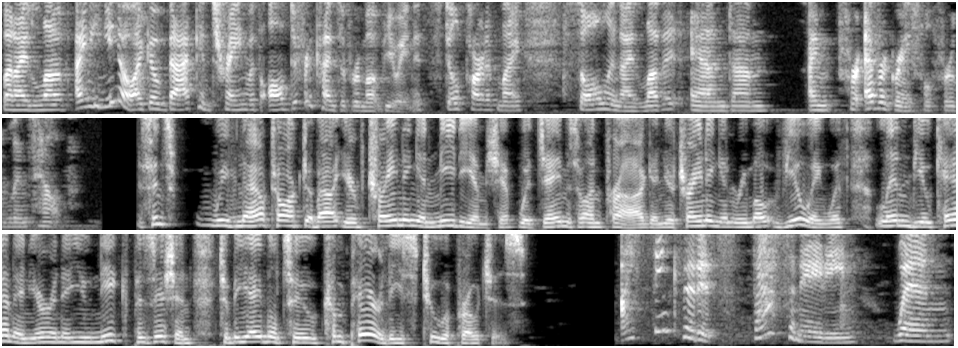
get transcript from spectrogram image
But I love, I mean, you know, I go back and train with all different kinds of remote viewing. It's still part of my soul and I love it. And um, I'm forever grateful for Lyn's help. Since we've now talked about your training in mediumship with James von Praagh and your training in remote viewing with Lyn Buchanan, you're in a unique position to be able to compare these two approaches. I think that it's fascinating when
